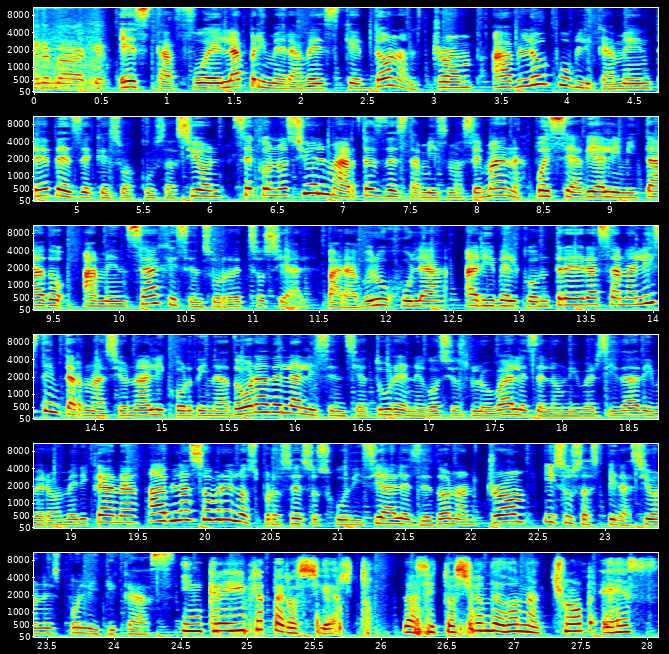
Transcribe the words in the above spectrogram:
in America. Esta fue la primera vez que Donald Trump habló públicamente desde que su acusación se conoció el martes de esta misma semana, pues se había limitado a mensajes en su red social. Para Brújula, Aribel Contreras, analista internacional y coordinadora de la licenciatura en negocios globales de la Universidad Iberoamericana, habla sobre los procesos judiciales de Donald Trump y sus aspiraciones políticas. Increíble pero cierto. La situación de Donald Trump es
